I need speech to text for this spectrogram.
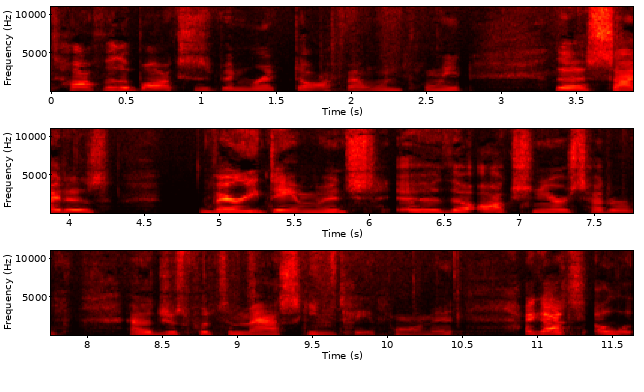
top of the box has been ripped off at one point. The side is very damaged. Uh, the auctioneers had to, had just put some masking tape on it. I got a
